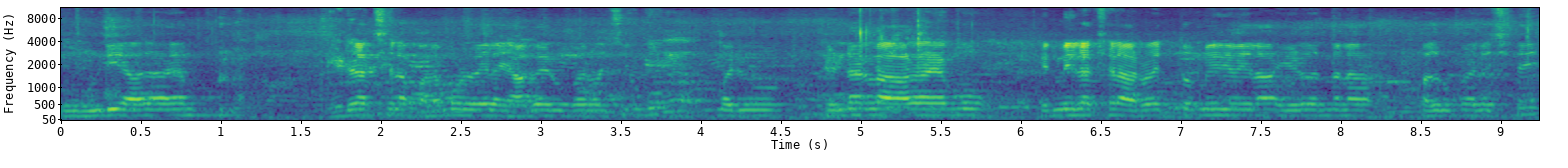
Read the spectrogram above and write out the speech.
ఈ ఉండి ఆదాయం ఏడు లక్షల పదమూడు వేల యాభై రూపాయలు వచ్చింది. మరియు టెండర్ల ఆదాయము ఎనిమిది లక్షల అరవై తొమ్మిది వేల ఏడు వందల పది రూపాయలు వచ్చినాయి.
